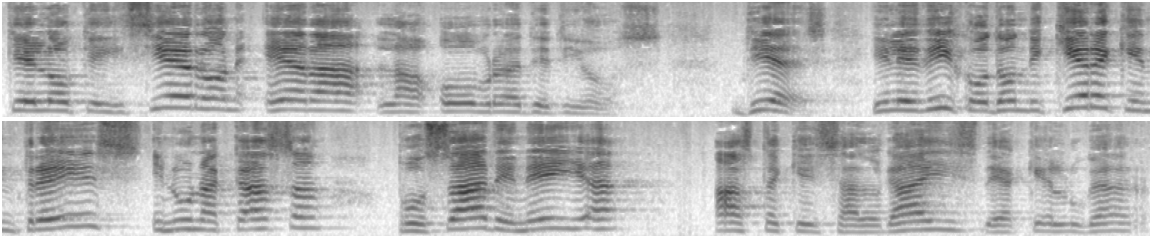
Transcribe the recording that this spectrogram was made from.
que lo que hicieron era la obra de Dios. 10. Y le dijo, donde quiera que entréis en una casa, posad en ella hasta que salgáis de aquel lugar.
